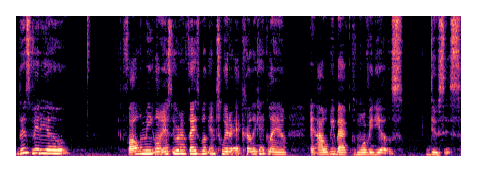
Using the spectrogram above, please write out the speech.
this video. Follow me on Instagram, Facebook, and Twitter at Curly Glam. And I will be back with more videos. Deuces.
